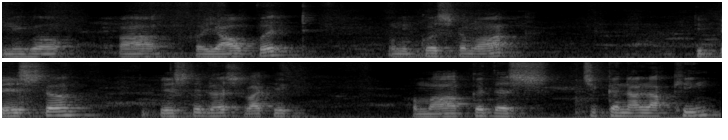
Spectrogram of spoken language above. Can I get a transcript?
en ek wou haar gehelp het om die kos te maak. Die beste die beste dis wat ek gemaak het is chicken a la king.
